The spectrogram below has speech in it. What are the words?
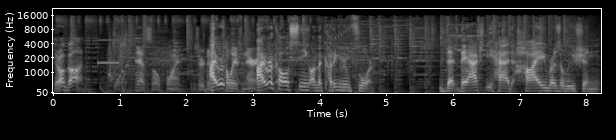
They're all gone. Yeah, that's the whole point. Is there a I re- totally different area? I recall seeing on the cutting room floor that they actually had high resolution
